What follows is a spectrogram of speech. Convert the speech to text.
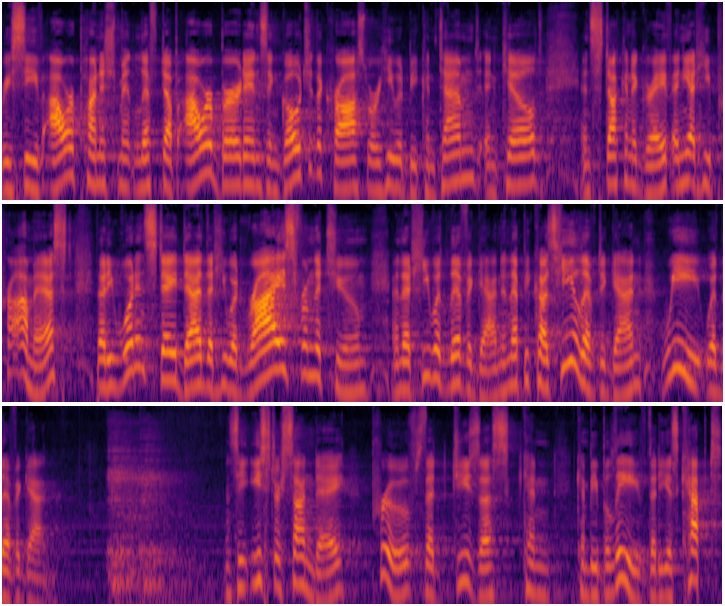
receive our punishment, lift up our burdens, and go to the cross where he would be condemned and killed and stuck in a grave. And yet he promised that he wouldn't stay dead, that he would rise from the tomb, and that he would live again, and that because he lived again, we would live again. And see, Easter Sunday proves that Jesus can, can be believed, that he has kept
